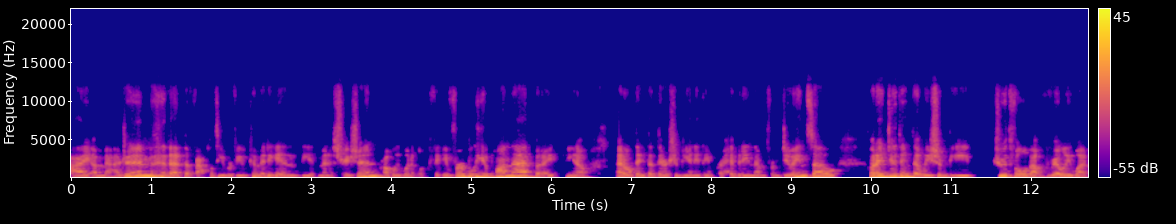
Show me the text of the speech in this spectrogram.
I imagine that the faculty review committee and the administration probably wouldn't look favorably upon that, but I, you know, I don't think that there should be anything prohibiting them from doing so. But I do think that we should be truthful about really what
